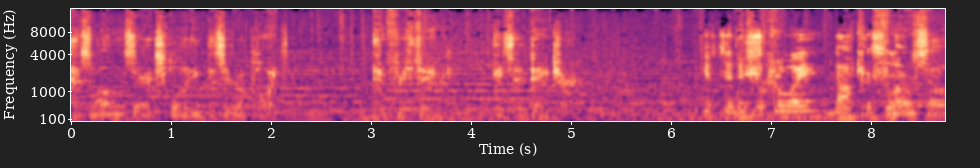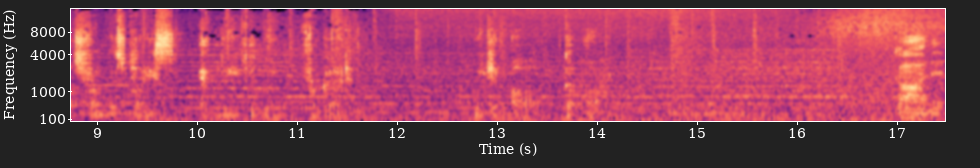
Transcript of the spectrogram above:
As long as they're exploiting the zero point, everything is in danger. We have to With destroy help, Dr. We can free Slone. ourselves from this place and leave the loop for good. We can all go home. Got it.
